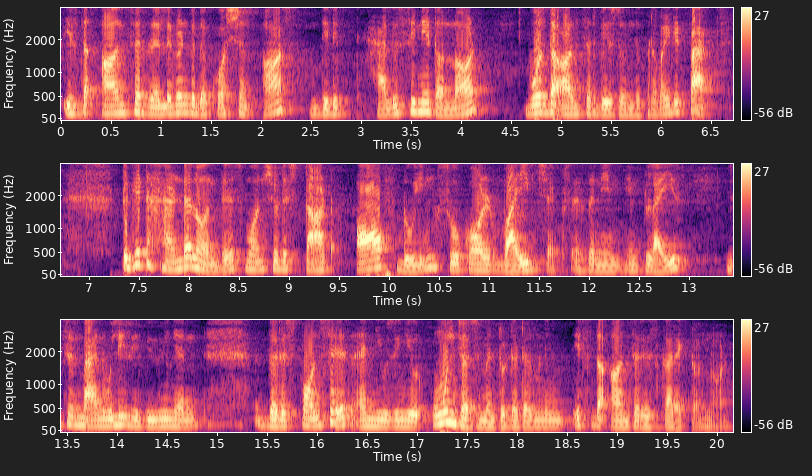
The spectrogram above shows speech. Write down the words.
is the answer relevant to the question asked? Did it hallucinate or not was the answer based on the provided facts. To get a handle on this one should start off doing so-called vibe checks as the name implies. This is manually reviewing and the responses and using your own judgment to determining if the answer is correct or not.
